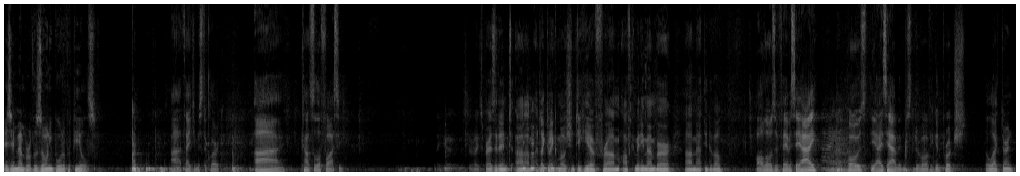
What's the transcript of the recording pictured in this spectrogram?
as a member of the zoning board of appeals. Uh, Thank you, Mr. Clerk. Uh, Counselor Fosse. Thank you, Mr. Vice President. Um, I'd like to make a motion to hear from off-committee member uh, Matthew DeVoe. All those in favor say aye. Aye. Opposed? The ayes have it. Mr. DeVoe, if you could approach the lectern.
